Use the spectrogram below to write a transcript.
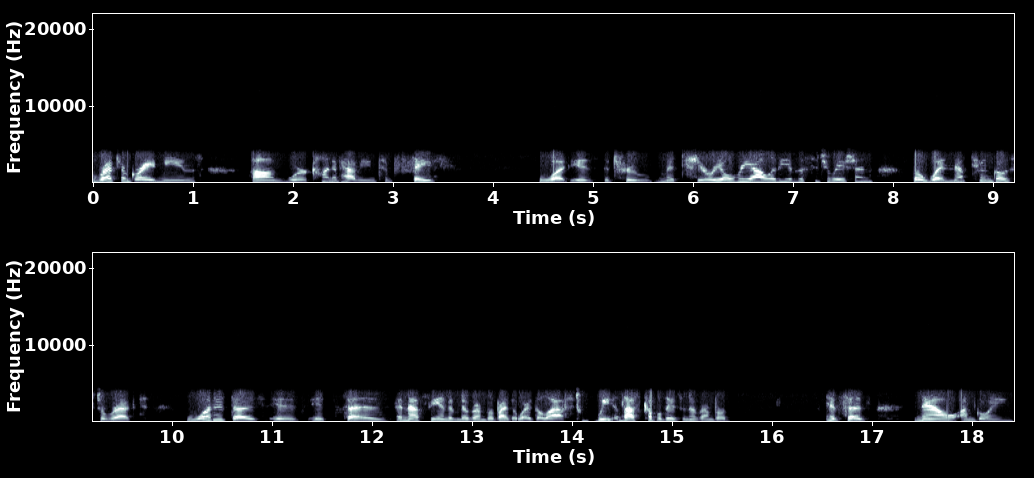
Retrograde means um, we're kind of having to face what is the true material reality of the situation. But when Neptune goes direct, what it does is it says, and that's the end of November, by the way, the last week, last couple of days of November. It says, now I'm going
